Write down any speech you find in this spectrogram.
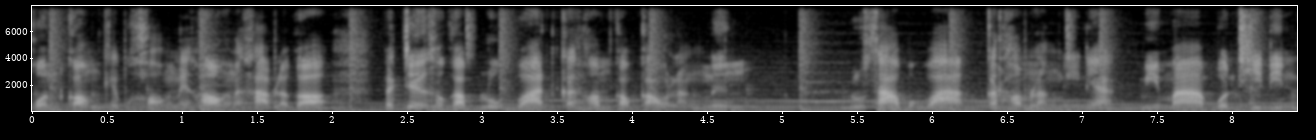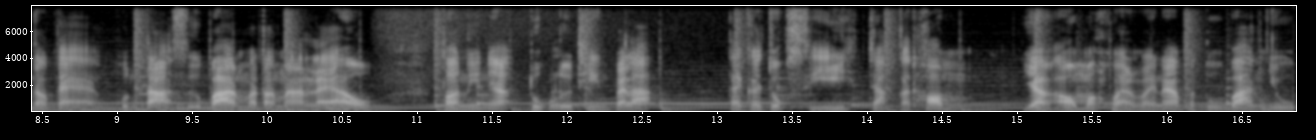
ค้นกล่องเก็บของในห้องนะครับแล้วก็ไปเจอเข้ากับรูปวาดกระท่อมเก่าๆหลังนึง ลูกสาวบอกว่ากระท่อมหลังนี้เนี่ยมีมาบนที่ดินตั้งแต่คุณตาซื้อบ้านมาตั้งนานแล้ว ตอนนี้เนี่ยถูกรื้อทิ้งไปละ แต่กระจกสีจากกระท่อม ยังเอามาแขวนไว้หน้าประตูบ้านอยู่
